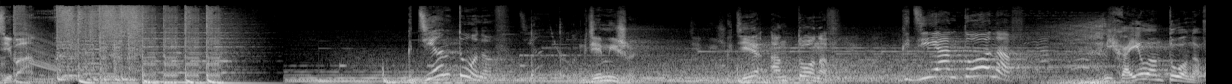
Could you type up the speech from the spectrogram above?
диван». Где Антонов? Где Миша? Где Антонов? Где Антонов? Михаил Антонов.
